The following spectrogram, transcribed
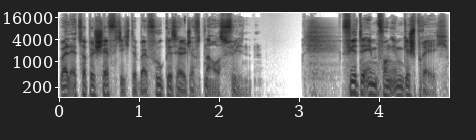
weil etwa Beschäftigte bei Fluggesellschaften ausfielen. Vierte Impfung im Gespräch.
